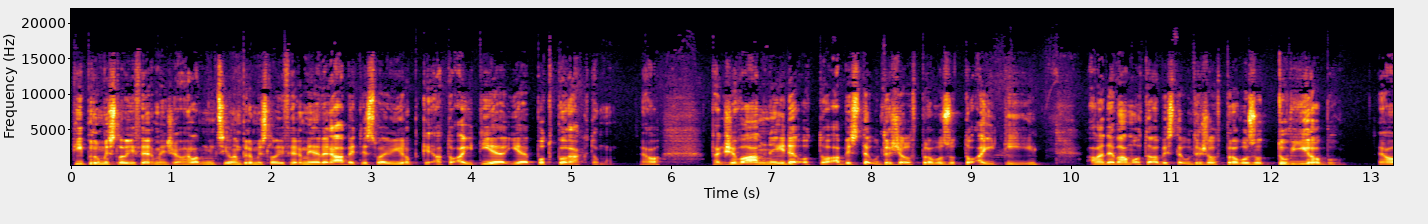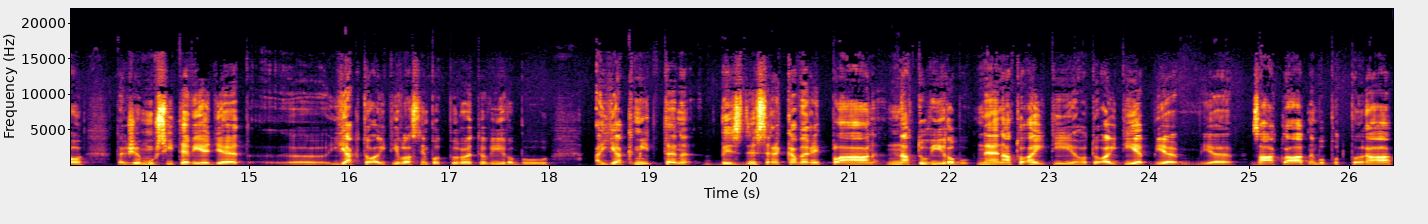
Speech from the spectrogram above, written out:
té průmyslové firmy. Že jo? Hlavním cílem průmyslové firmy je vyrábět ty svoje výrobky a to IT je, je podpora k tomu. Jo? Takže vám nejde o to, abyste udržel v provozu to IT, ale jde vám o to, abyste udržel v provozu tu výrobu. Jo? Takže musíte vědět, jak to IT vlastně podporuje tu výrobu a jak mít ten business recovery plán na tu výrobu, ne na to IT. Jo. To IT je, je, je základ nebo podpora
